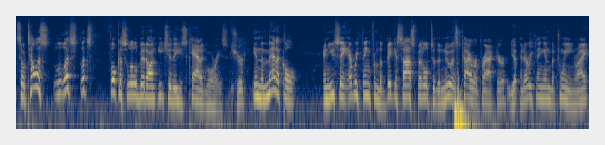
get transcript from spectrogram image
so tell us. Let's let's focus a little bit on each of these categories. Sure. In the medical and you say everything from the biggest hospital to the newest chiropractor Yep. and everything in between, right?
